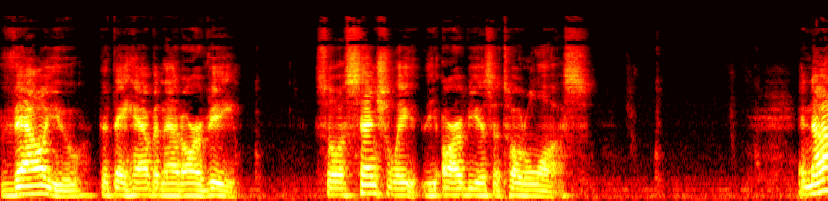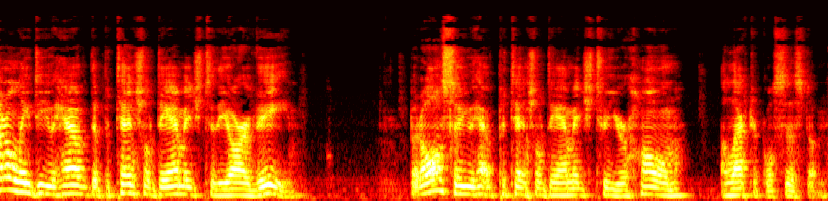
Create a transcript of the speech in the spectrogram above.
value that they have in that RV. So essentially, the RV is a total loss. And not only do you have the potential damage to the RV, but also you have potential damage to your home electrical system.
